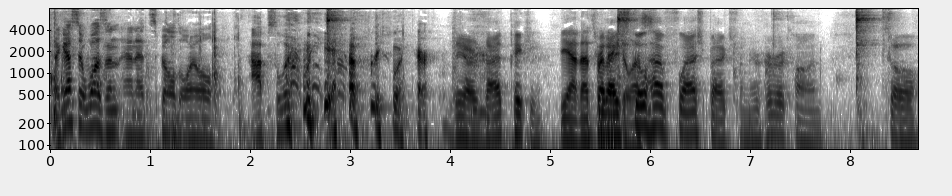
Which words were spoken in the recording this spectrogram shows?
I guess it wasn't, and it spilled oil absolutely everywhere. They are that picky. Yeah, that's but ridiculous. But I still have flashbacks from your Huracan. So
